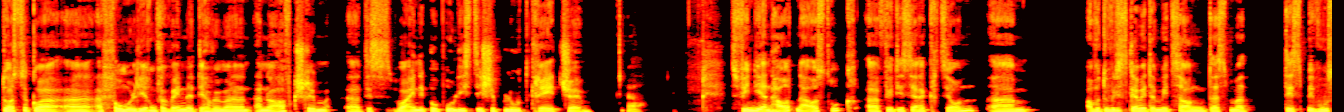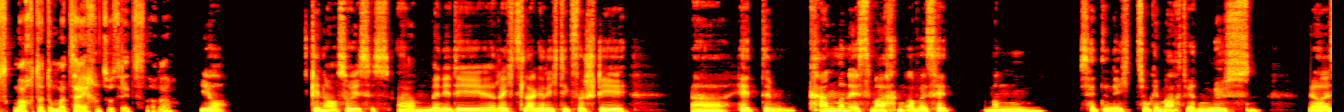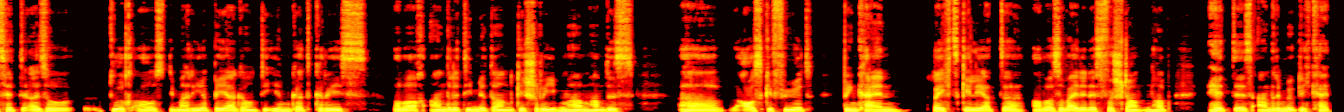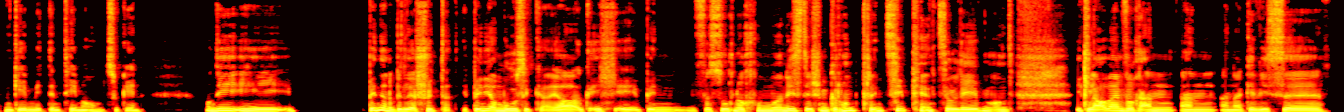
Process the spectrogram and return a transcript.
Du hast sogar äh, eine Formulierung verwendet, die habe ich mir auch noch aufgeschrieben, äh, das war eine populistische Blutgrätsche. Ja. Das finde ich einen harten Ausdruck für diese Aktion. Ähm, aber du willst, glaube ich, damit sagen, dass man das bewusst gemacht hat, um ein Zeichen zu setzen, oder? Ja, genau, so ist es. Ähm, wenn ich die Rechtslage richtig verstehe, äh, hätte, kann man es machen, aber es hätte, man, es hätte nicht so gemacht werden müssen. Ja, es hätte also durchaus die Maria Berger und die Irmgard Gries, aber auch andere, die mir dann geschrieben haben, haben das äh, ausgeführt. Bin kein Rechtsgelehrter, aber soweit ich das verstanden habe, hätte es andere Möglichkeiten geben, mit dem Thema umzugehen. Und ich, ich bin dann ein bisschen erschüttert. Ich bin ja Musiker, ja. Ich, ich bin, versuche nach humanistischen Grundprinzipien zu leben und ich glaube einfach an, an, an eine gewisse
